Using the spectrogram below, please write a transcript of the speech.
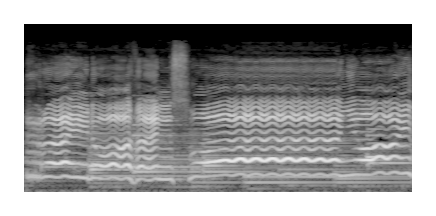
reino den sueño y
